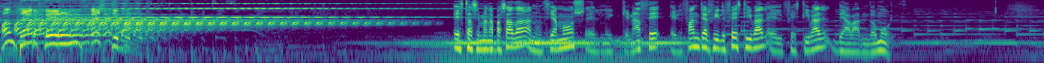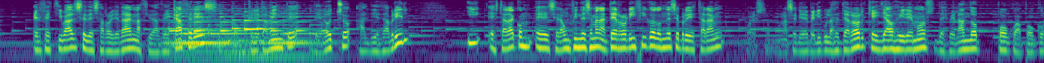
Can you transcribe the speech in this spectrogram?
Fanther Film Festival. Esta semana pasada anunciamos el que nace el Fanterfield Festival, el festival de Abandomuid. El festival se desarrollará en la ciudad de Cáceres, concretamente del 8 al 10 de abril, y estará con- eh, será un fin de semana terrorífico donde se proyectarán pues, una serie de películas de terror que ya os iremos desvelando poco a poco.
